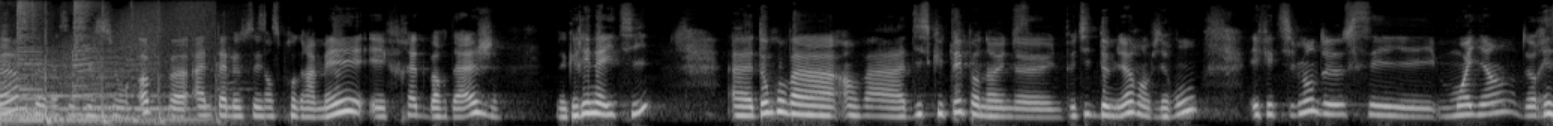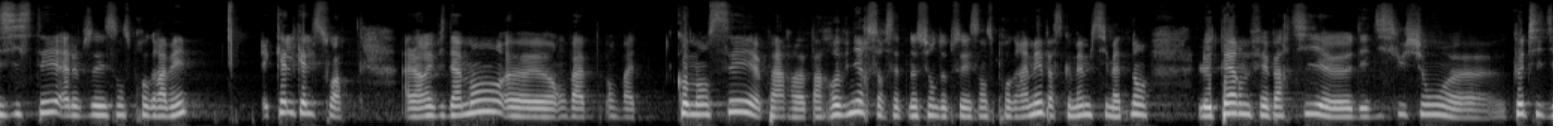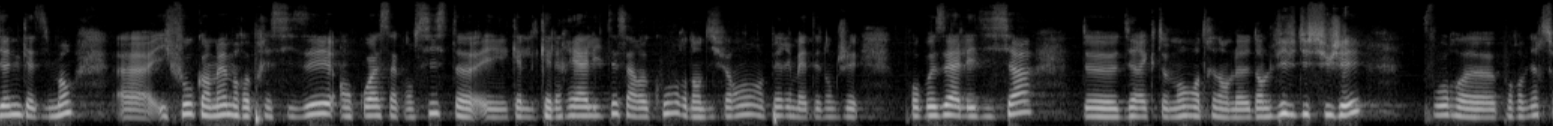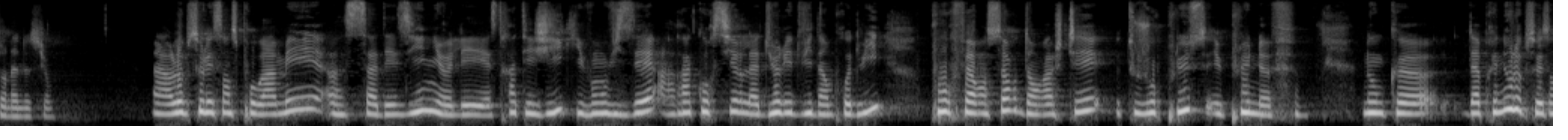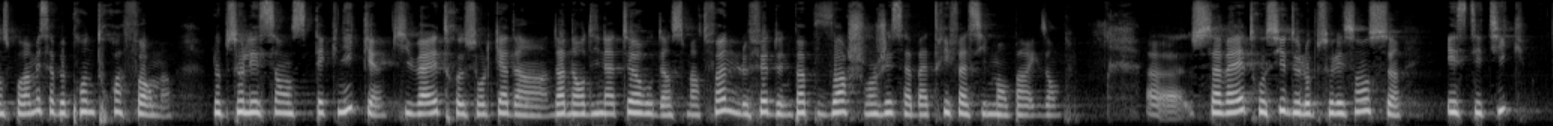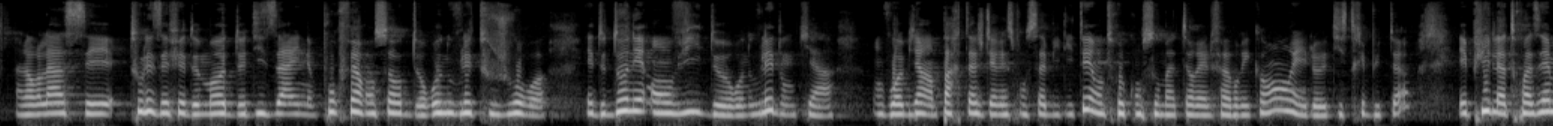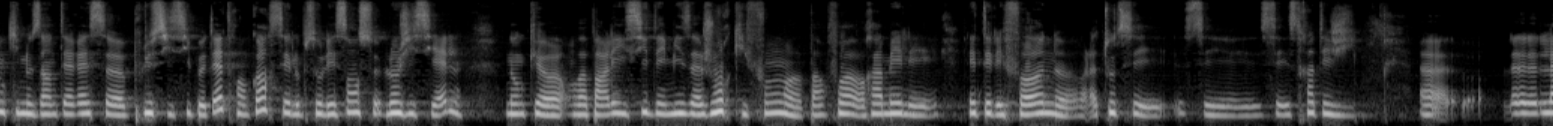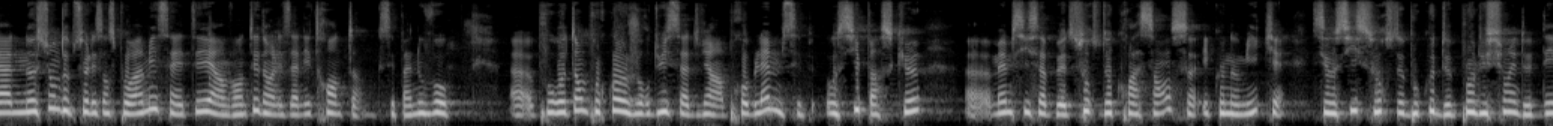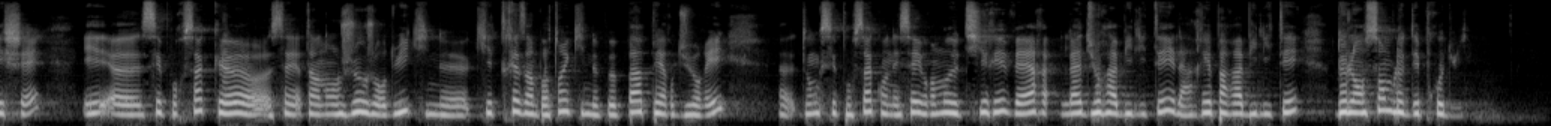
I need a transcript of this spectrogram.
De l'association HOP Alta l'obsolescence programmée et Fred Bordage de Green Haiti. Euh, donc on va, on va discuter pendant une, petite demi-heure environ, effectivement, de ces moyens de résister à l'obsolescence programmée, quelle qu'elle soit. Alors évidemment, euh, on, va, on va commencer par, par, revenir sur cette notion d'obsolescence programmée, parce que même si maintenant le terme fait partie euh, des discussions quotidiennes quasiment, il faut quand même repréciser en quoi ça consiste et quelle, quelle réalité ça recouvre dans différents périmètres. Et donc j'ai proposé à Laetitia de directement rentrer dans le, vif du sujet pour, euh, revenir sur la notion. Alors l'obsolescence programmée, euh, ça désigne les stratégies qui vont viser à raccourcir la durée de vie d'un produit pour faire en sorte d'en racheter toujours plus et plus neuf. Donc euh, d'après nous, l'obsolescence programmée, ça peut prendre trois formes. L'obsolescence technique, qui va être sur le cas d'un ordinateur ou d'un smartphone, le fait de ne pas pouvoir changer sa batterie facilement, par exemple. ça va être aussi de l'obsolescence esthétique, alors là, c'est tous les effets de mode, de design pour faire en sorte de renouveler toujours euh, et de donner envie de renouveler. Donc il y a, on voit bien un partage des responsabilités entre le consommateur et le fabricant et le distributeur. Et puis la troisième qui nous intéresse euh, plus ici peut-être encore, c'est l'obsolescence logicielle. Donc euh, on va parler ici des mises à jour qui font parfois ramer les, téléphones, voilà, toutes ces, stratégies. la notion d'obsolescence programmée, ça a été inventé dans les années 30, c'est pas nouveau. Euh, pour autant, pourquoi aujourd'hui ça devient un problème? C'est aussi parce que euh, même si ça peut être source de croissance économique, c'est aussi source de beaucoup de pollution et de déchets. Et euh, c'est pour ça que c'est un enjeu aujourd'hui qui, qui, est très important et qui ne peut pas perdurer. donc c'est pour ça qu'on essaye vraiment de tirer vers la durabilité et la réparabilité de l'ensemble des produits.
